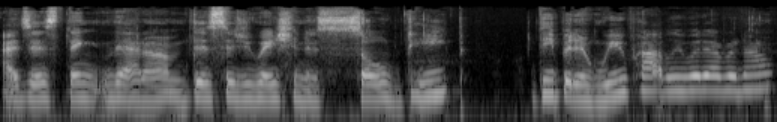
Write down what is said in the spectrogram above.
I just think that um, this situation is so deep, deeper than we probably would ever know.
